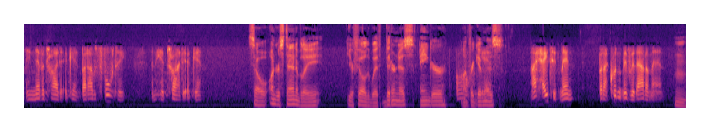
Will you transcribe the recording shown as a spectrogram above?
He never tried it again. But I was 40, and he had tried it again. So, understandably, you're filled with bitterness, anger, Oh, unforgiveness. I hated men, but I couldn't live without a man. Hmm.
